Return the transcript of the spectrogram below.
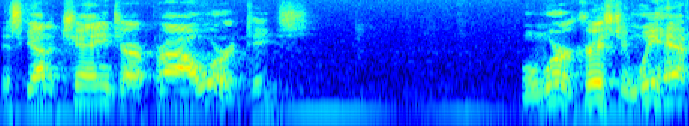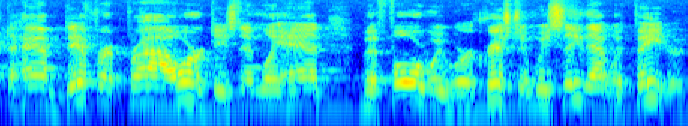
It's got to change our priorities. When we're a Christian, we have to have different priorities than we had before we were a Christian. We see that with Peter.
